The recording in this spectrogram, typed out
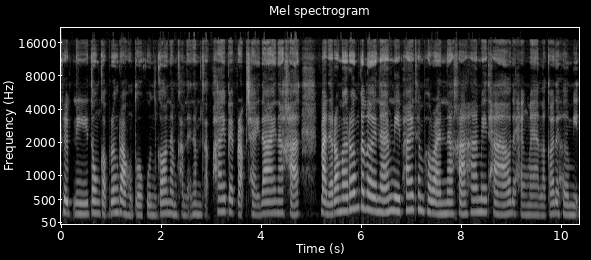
คลิปนี้ตรงกับเรื่องราวของตัวคุณก็นำคำแนะนำจากไพ่ไปปรับใช้ได้นะคะมาเดี๋ยวเรามาเริ่มกันเลยนะ มีไพ่ Temperance นะคะห้าไม้เท้า The Hangman แล้วก็ The Hermit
